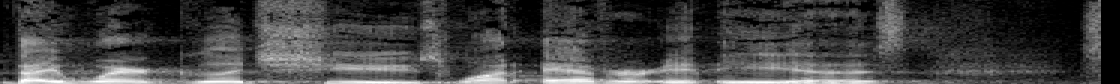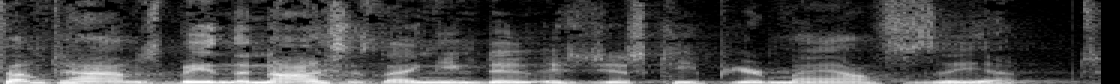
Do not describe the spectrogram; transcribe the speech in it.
They wear good shoes, whatever it is. Sometimes being the nicest thing you can do is just keep your mouth zipped.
